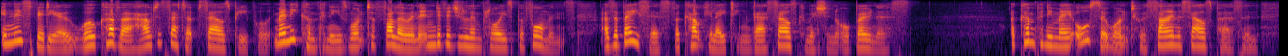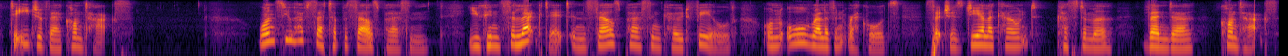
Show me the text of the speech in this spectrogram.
In this video, we'll cover how to set up salespeople. Many companies want to follow an individual employee's performance as a basis for calculating their sales commission or bonus. A company may also want to assign a salesperson to each of their contacts. Once you have set up a salesperson, you can select it in the Salesperson Code field on all relevant records, such as GL account, customer, vendor, contacts,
